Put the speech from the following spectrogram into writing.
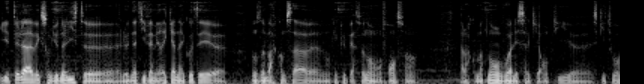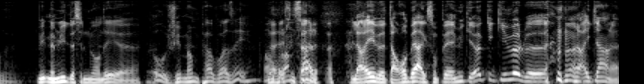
Il était là avec son violoniste, euh, le native américain à côté, euh, dans un bar comme ça, euh, dans quelques personnes en, en France. hein. Alors que maintenant on voit les salles qui remplies, euh, ce qui tourne. Oui, même lui, il doit se demander euh, Oh, j'ai même pas voisé. Oh, Ouais, grande salle. Il arrive, t'as Robert avec son PMU qui est Ok, qui veut le américain là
